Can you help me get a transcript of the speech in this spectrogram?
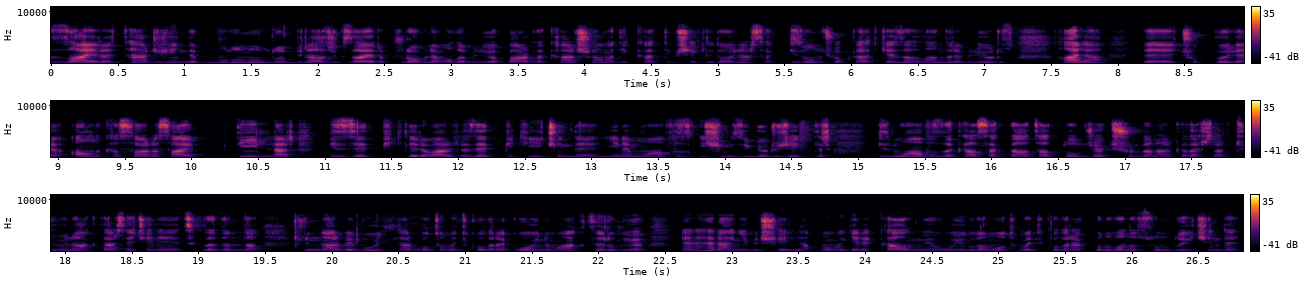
Zyra tercihinde bulunuldu. Birazcık Zyra problem olabiliyor barda karşı ama dikkatli bir şekilde oynarsak biz onu çok rahat cezalandırabiliyoruz. Hala e, çok böyle anlık hasara sahip değiller. Biz Z pikleri var. Z piki içinde yine muhafız işimizi görecektir. Biz muhafızda kalsak daha tatlı olacak. Şuradan arkadaşlar tümünü aktar seçeneğine tıkladığımda ürünler ve build'ler otomatik olarak oyunuma aktarılıyor. Yani herhangi bir şey yapmama gerek kalmıyor. Uygulama otomatik olarak bunu bana sunduğu için de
